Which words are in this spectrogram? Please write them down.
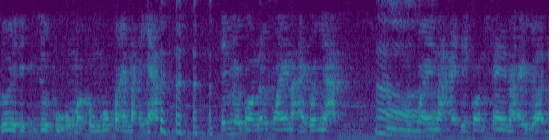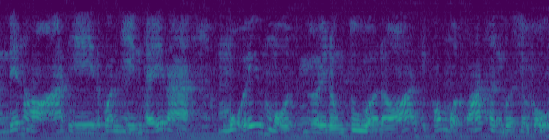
rơi hình sư phụ mà không có quay lại nhặt thế mà con mới quay lại con nhặt Ờ. quay lại thì con xe lại gần đến họ thì con nhìn thấy là mỗi một người đồng tu ở đó thì có một hóa thân của sư phụ.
